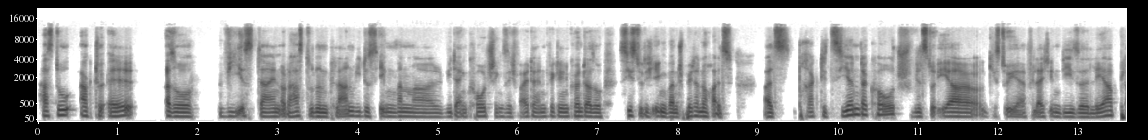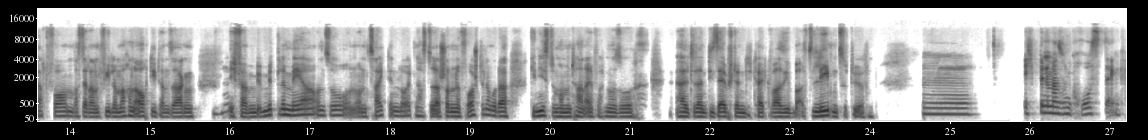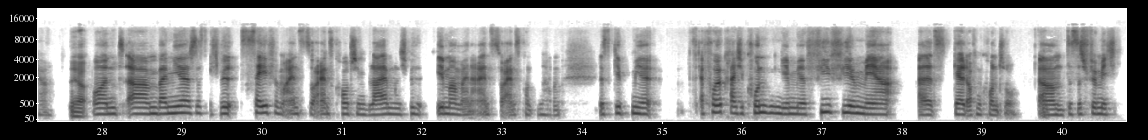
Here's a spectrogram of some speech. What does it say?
Hast du aktuell, also wie ist dein, oder hast du einen Plan, wie das irgendwann mal, wie dein Coaching sich weiterentwickeln könnte? Also siehst du dich irgendwann später noch als, als praktizierender Coach? Willst du eher, gehst du eher vielleicht in diese Lehrplattform, was ja dann viele machen auch, die dann sagen, mhm. ich vermittle mehr und so und, und zeig den Leuten, hast du da schon eine Vorstellung oder genießt du momentan einfach nur so halt dann die Selbstständigkeit quasi als leben zu dürfen? Mm, ich bin immer so ein Großdenker. Ja. Und ähm, bei mir ist es, ich will safe im 1 zu 1 Coaching bleiben und ich will immer meine 1 zu 1 Kunden haben. Das gibt mir, erfolgreiche Kunden geben mir viel, viel mehr als Geld auf dem Konto. Ähm, das ist für mich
